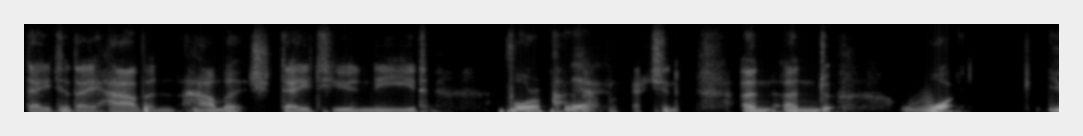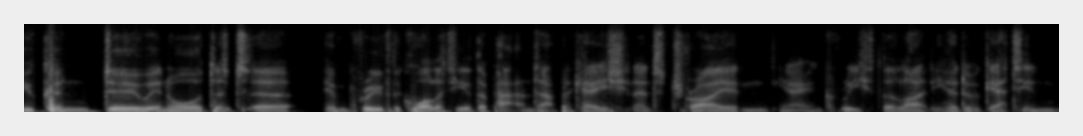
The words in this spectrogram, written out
data they have and how much data you need for a patent yeah. application and and what you can do in order to improve the quality of the patent application and to try and you know increase the likelihood of getting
